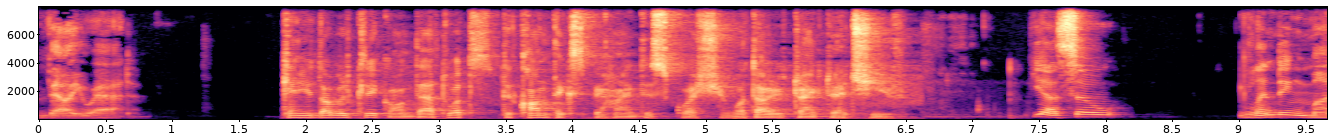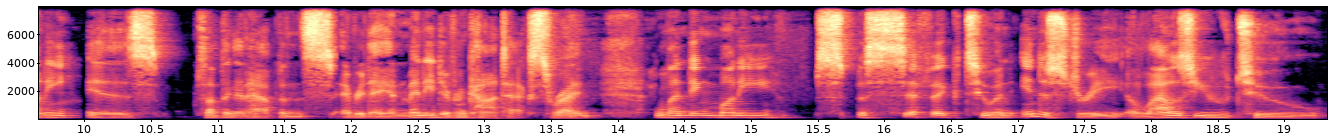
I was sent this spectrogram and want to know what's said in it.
value add? Can you double click on that? What's the context behind this question? What are you trying to achieve? Yeah, so lending money is something that happens every day in many different contexts, right? Lending money specific to an industry allows you to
